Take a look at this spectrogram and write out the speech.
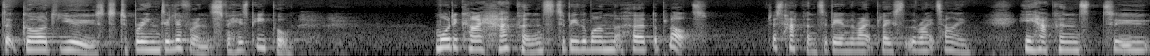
that God used to bring deliverance for his people. Mordecai happened to be the one that heard the plot, just happened to be in the right place at the right time. He happened to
